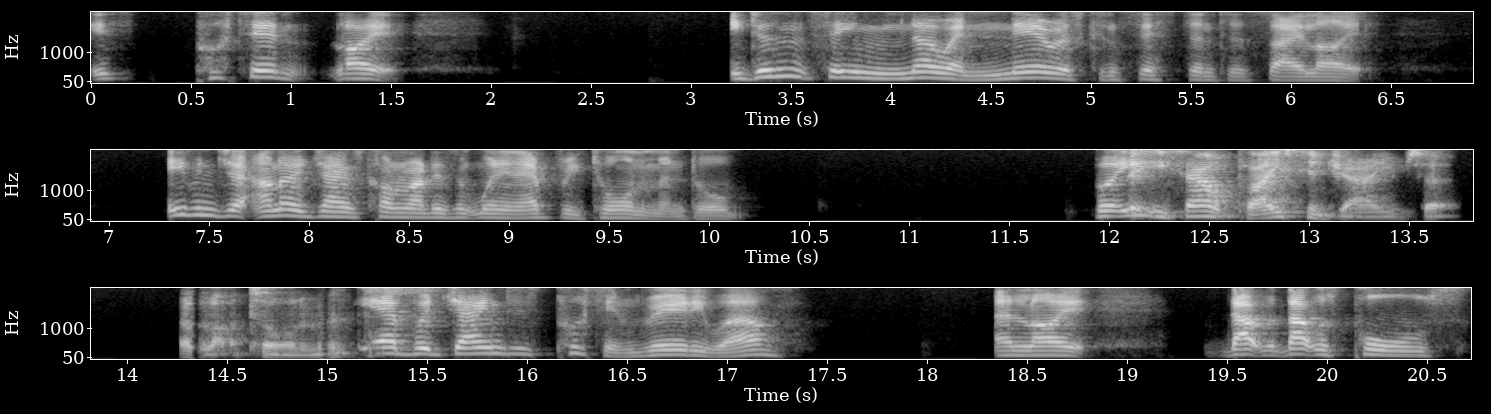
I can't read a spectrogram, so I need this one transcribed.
it's put in like he doesn't seem nowhere near as consistent as say like even Ja- I know James Conrad isn't winning every tournament or but But he, he's outplacing James at a lot of tournaments. yeah but James is putting really well and like that that was Paul's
